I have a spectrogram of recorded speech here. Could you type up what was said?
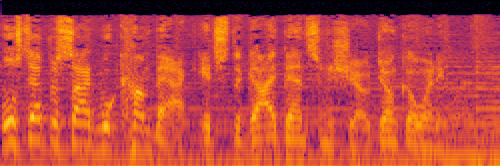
We'll step aside, we'll come back. It's the Guy Benson Show. Don't go anywhere.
